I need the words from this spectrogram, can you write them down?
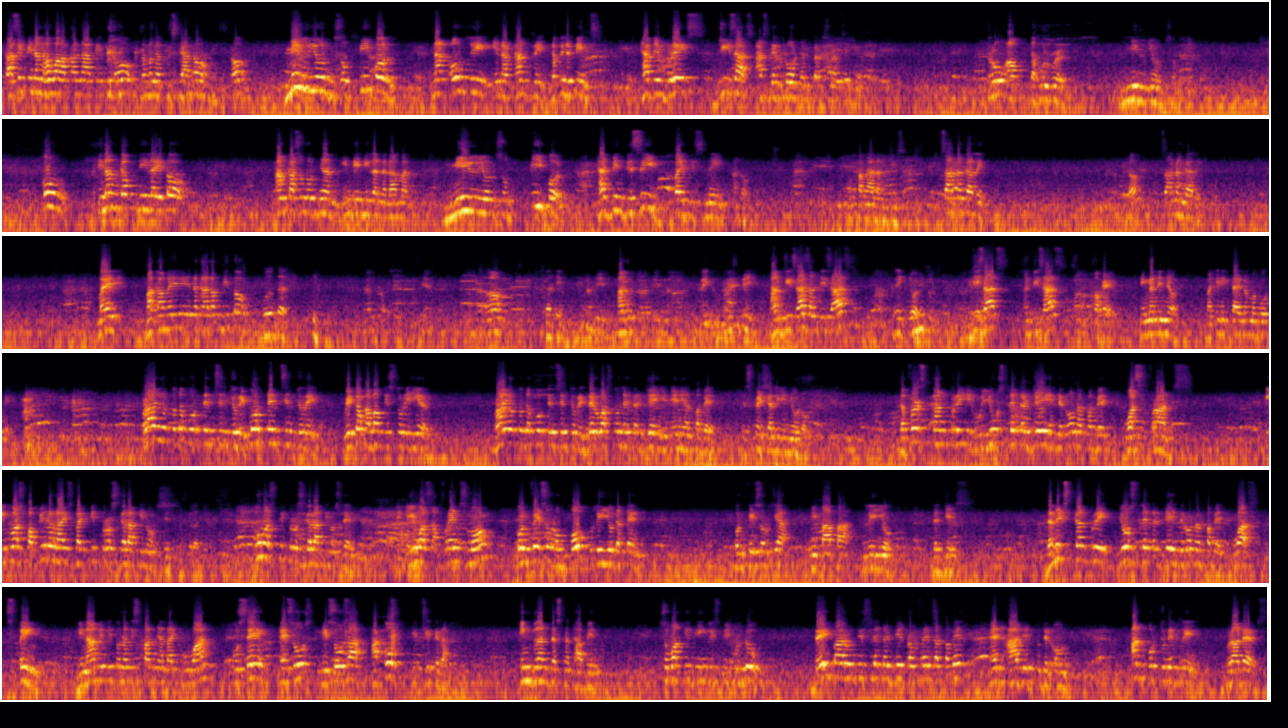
Kasi pinanghawakan natin ito sa mga Kristiyano. No? Millions of people, not only in our country, the Philippines, have embraced Jesus as their Lord and personal Savior. Throughout the whole world, millions of people. Kung tinanggap nila ito, ang kasunod niyan, hindi nila nalaman. Millions of people had been deceived by this name. Ano? Ang pangalang Jesus. Saan ang galing? No? Saan ang galing? May, baka may nakaalam dito. Buddha. Oh, Latin. ang Greek. Ang Jesus, ang Jesus, Greek word. Jesus, ang Jesus. Okay, tingnan ninyo. Makinig tayo ng mabuti. Prior to the 14th century, 14th century, we talk about history here. Prior to the 14th century, there was no letter J in any alphabet, especially in Europe. The first country who used letter J in their own alphabet was France. It was popularized by Petros Galatinos. Mas Latin. Who was Petrus Galatinos then? He was a French monk, confessor of Pope Leo X. Confessor siya ni Papa Leo the X. The next country used letter J in the Roman alphabet was Spain. Ginamit ito ng Espanya like Juan, Jose, Jesus, Jesusa, Jacob, etc. England does not have it. So what did the English people do? They borrowed this letter J from French alphabet and added to their own. Unfortunately, brothers,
